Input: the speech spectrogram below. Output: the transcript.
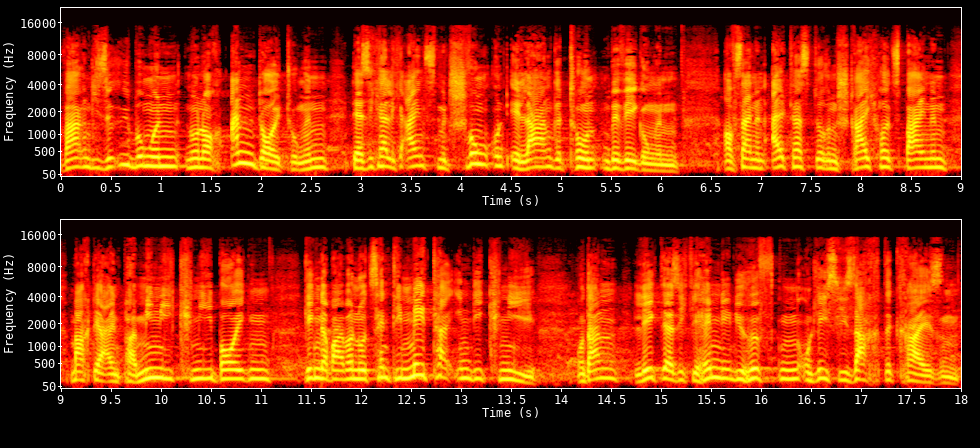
waren diese Übungen nur noch Andeutungen der sicherlich einst mit Schwung und Elan getonten Bewegungen. Auf seinen altersdürren Streichholzbeinen machte er ein paar Mini-Kniebeugen, ging dabei aber nur Zentimeter in die Knie. Und dann legte er sich die Hände in die Hüften und ließ sie sachte kreisen.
